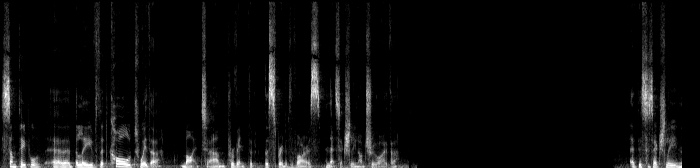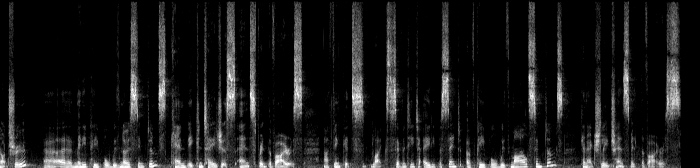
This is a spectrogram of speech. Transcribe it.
Some people uh, believe that cold weather might um, prevent the, the spread of the virus, and that's actually not true either. This is actually not true. Uh, uh, many people with no symptoms can be contagious and spread the virus. I think it's like 70 to 80% of people with mild symptoms can actually transmit the virus.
